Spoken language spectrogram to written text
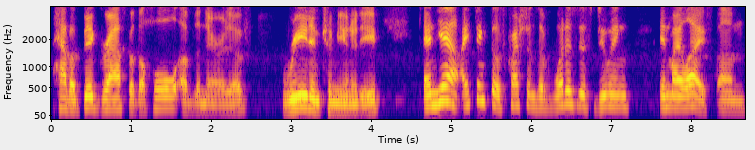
have a big grasp of the whole of the narrative, read in community. And yeah, I think those questions of what is this doing in my life? Um,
